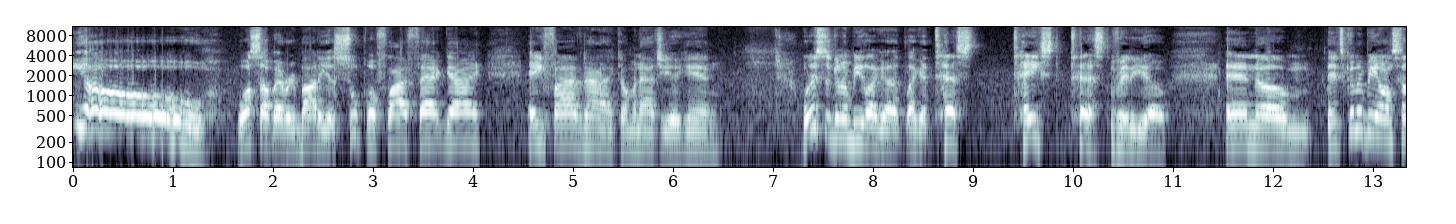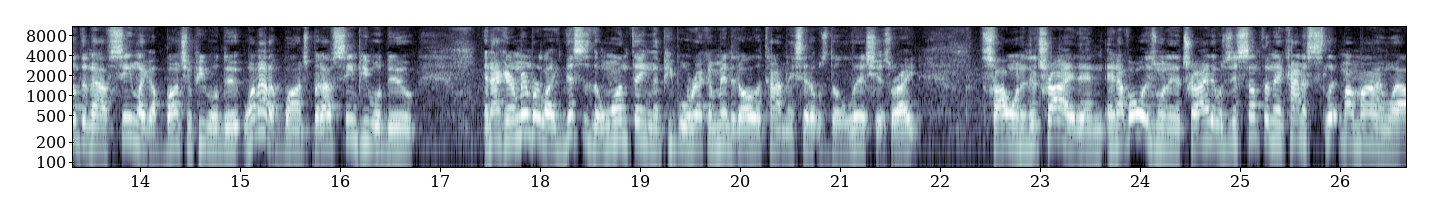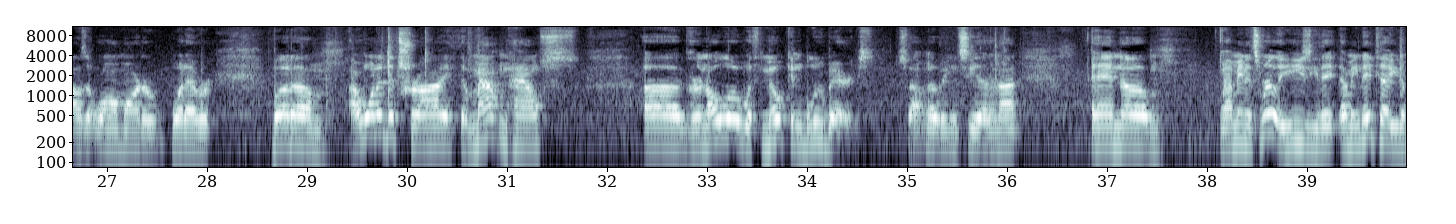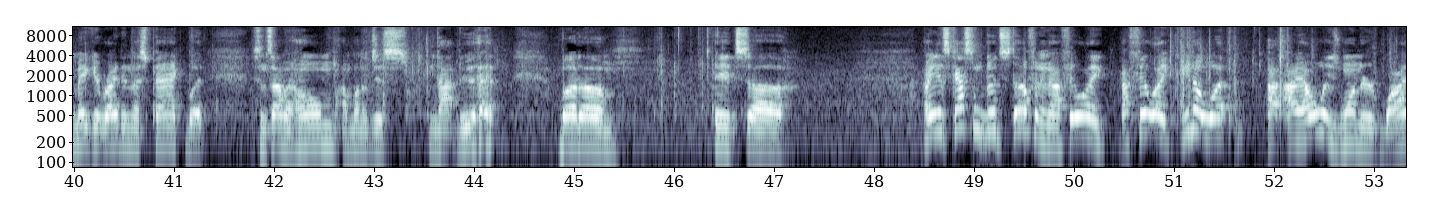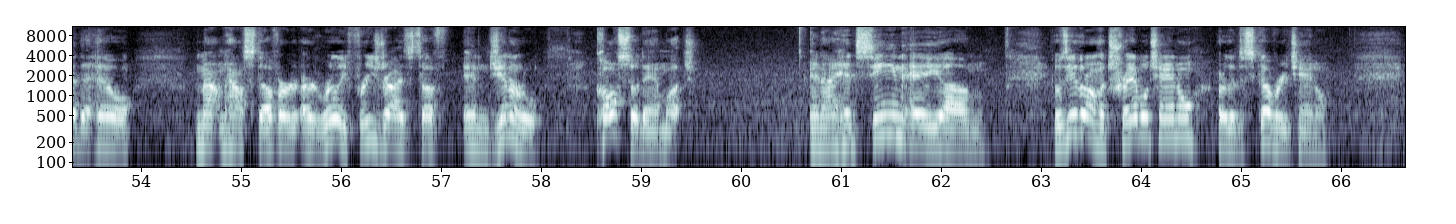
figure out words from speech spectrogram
Yo! What's up everybody? It's Superfly Fat Guy 859 coming at you again. Well this is gonna be like a like a test taste test video. And um, it's gonna be on something I've seen like a bunch of people do well not a bunch, but I've seen people do and I can remember like this is the one thing that people recommended all the time. They said it was delicious, right? So I wanted to try it and, and I've always wanted to try it. It was just something that kind of slipped my mind when I was at Walmart or whatever. But um, I wanted to try the Mountain House uh, granola with milk and blueberries. So I don't know if you can see that or not. And um, I mean, it's really easy. They, I mean, they tell you to make it right in this pack, but since I'm at home, I'm gonna just not do that. But um, it's uh, I mean, it's got some good stuff in it. I feel like I feel like you know what? I, I always wondered why the hell Mountain House stuff or, or really freeze dried stuff in general cost so damn much. And I had seen a, um, it was either on the Travel Channel or the Discovery Channel.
